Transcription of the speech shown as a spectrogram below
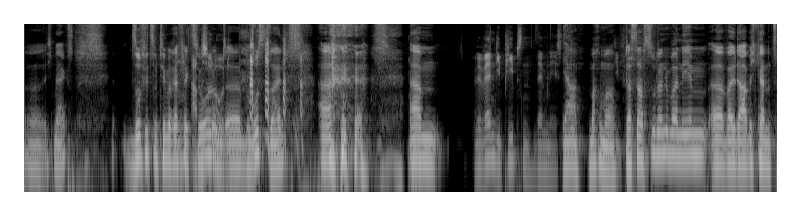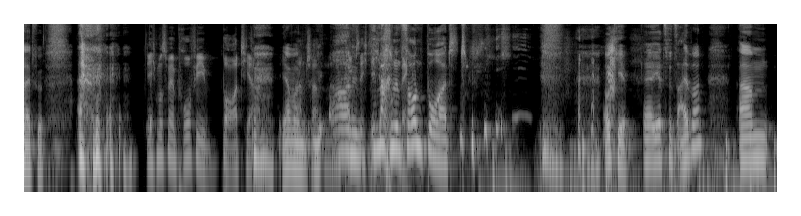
Äh, ich merk's. So viel zum Thema Reflexion und absolut. äh, Bewusstsein. äh, ähm, Wir werden die piepsen demnächst. ja, machen wir. Das darfst du dann übernehmen, äh, weil da habe ich keine Zeit für. Ich muss mir ein Profi-Board hier ja, Mann. anschaffen. Oh, wir, wir machen ein weg. Soundboard. okay, äh, jetzt wird's albern. Ähm,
